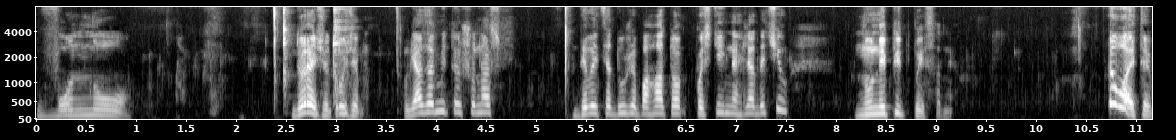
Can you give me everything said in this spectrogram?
Воно. До речі, друзі, я замітив, що нас дивиться дуже багато постійних глядачів, ну не підписаних. Давайте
